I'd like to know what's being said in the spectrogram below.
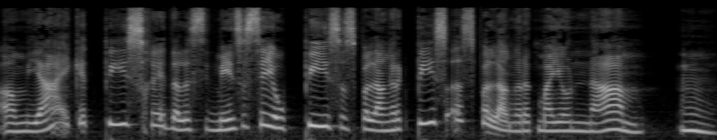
Um ja, ek het peace gehad. Hulle sê mense sê jou peace is belangrik. Peace is belangrik, maar jou naam Mm.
